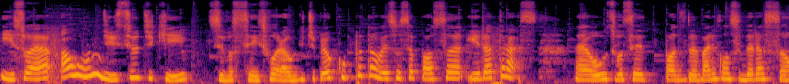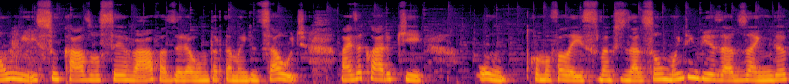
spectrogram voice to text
Isso é algum indício de que, se você for algo que te preocupa, talvez você possa ir atrás. Né? Ou se você pode levar em consideração isso caso você vá fazer algum tratamento de saúde. Mas é claro que, um, como eu falei, esses bancos de dados são muito enviesados ainda,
